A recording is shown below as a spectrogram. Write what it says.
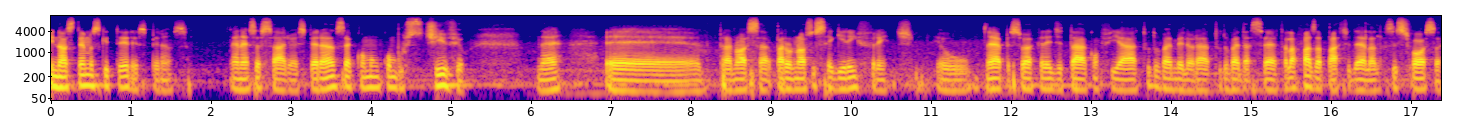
E nós temos que ter esperança. É necessário. A esperança é como um combustível, né? É, para nossa, para o nosso seguir em frente. Eu, né, a pessoa acreditar, confiar, tudo vai melhorar, tudo vai dar certo. Ela faz a parte dela, ela se esforça.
